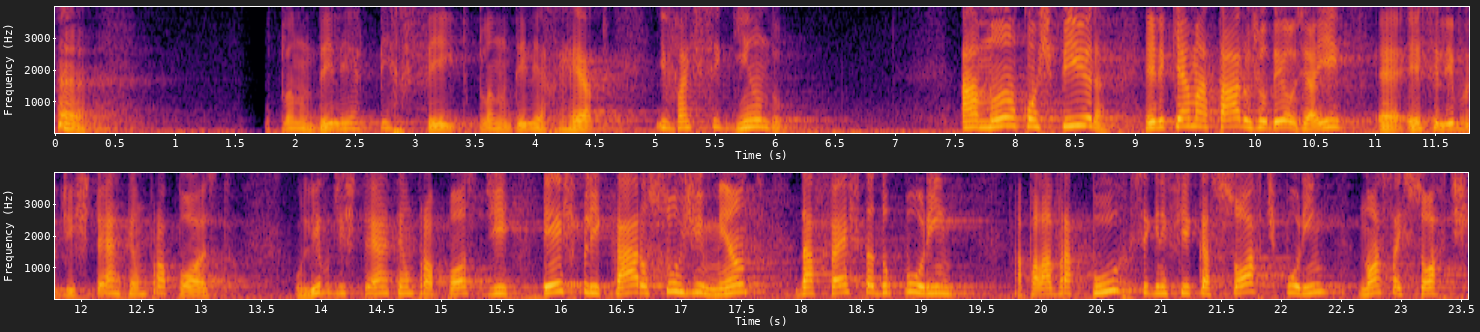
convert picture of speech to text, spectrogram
o plano dele é perfeito, o plano dele é reto e vai seguindo. Amã conspira, ele quer matar os judeus, e aí é, esse livro de Esther tem um propósito. O livro de Esther tem um propósito de explicar o surgimento da festa do Purim. A palavra pur significa sorte, Purim, nossas sortes.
